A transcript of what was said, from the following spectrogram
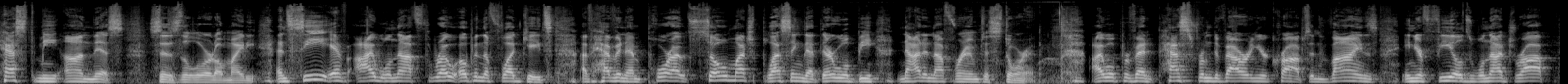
Test me on this, says the Lord Almighty, and see if I will not throw open the floodgates of heaven and pour out so much blessing that there will be not enough room to store it. I will prevent pests from devouring your crops, and vines in your fields will not drop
